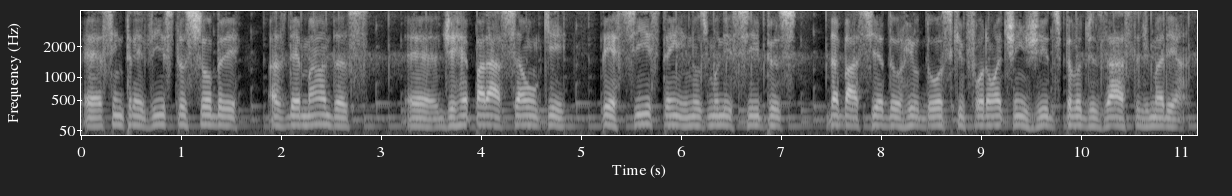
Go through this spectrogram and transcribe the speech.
essa entrevista sobre as demandas eh, de reparação que persistem nos municípios da bacia do Rio Doce que foram atingidos pelo desastre de Mariana.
